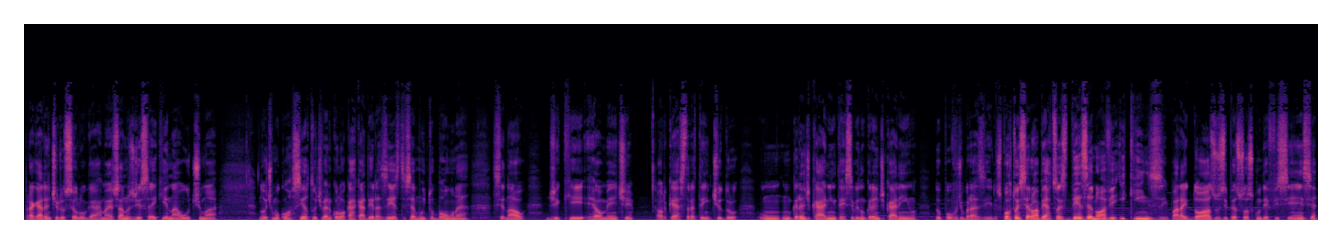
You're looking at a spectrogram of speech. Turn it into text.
para garantir o seu lugar. Mas já nos disse aí que na última no último concerto tiveram que colocar cadeiras extras. Isso é muito bom, né? Sinal de que realmente a orquestra tem tido um, um, grande carinho, tem recebido um grande carinho do povo de Brasília. Os portões serão abertos às 19h15 para idosos e pessoas com deficiência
